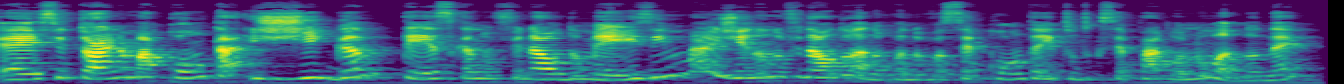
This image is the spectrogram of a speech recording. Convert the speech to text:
É, se torna uma conta gigantesca no final do mês. Imagina no final do ano, quando você conta aí tudo que você pagou no ano, né?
